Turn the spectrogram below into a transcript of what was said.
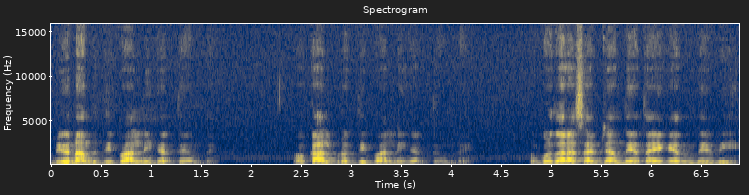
ਵੀ ਉਹ ਆਨੰਦ ਦੀ ਭਾਲ ਨਹੀਂ ਕਰਦੇ ਹੁੰਦੇ। ਉਹ ਅਕਾਲ ਪੁਰਖ ਦੀ ਭਾਲ ਨਹੀਂ ਕਰਦੇ ਹੁੰਦੇ। ਉਹ ਗੁਰਦੁਆਰਾ ਸਾਹਿਬ ਜਾਂਦੇ ਆ ਤਾਂ ਇਹ ਕਹਿ ਦਿੰਦੇ ਵੀ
